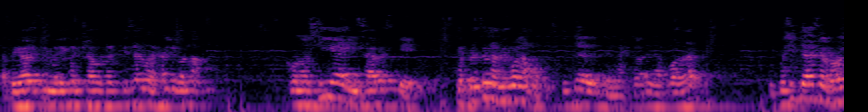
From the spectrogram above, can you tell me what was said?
La primera vez que me dijo el chavo, ¿sabes qué sabes manejar? Le digo, no. Conocía y sabes que te presta un amigo la motocicleta en la, en la cuadra, y pues sí te das el rol.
